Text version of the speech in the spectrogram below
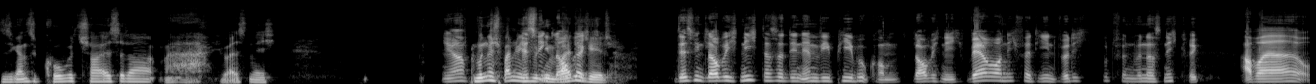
Diese ganze Covid-Scheiße da, ah, ich weiß nicht. Ja, Bin gespannt, wie es mit ihm glaube ich- weitergeht. Deswegen glaube ich nicht, dass er den MVP bekommt. Glaube ich nicht. Wäre auch nicht verdient. Würde ich gut finden, wenn er es nicht kriegt. Aber er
